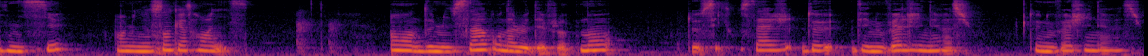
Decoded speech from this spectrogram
initié en 1990. En 2005, on a le développement de séquençage de, des nouvelles générations. De nouvelles générations.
